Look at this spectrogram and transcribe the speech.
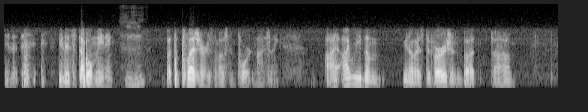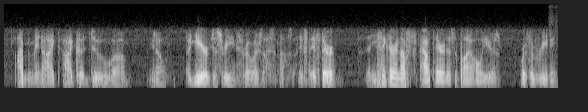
in, it, in its double meaning. Mm-hmm. But the pleasure is the most important, I think. I, I read them, you know, as diversion, but um, I mean, I I could do, um, you know, a year of just reading thrillers. I suppose if if they're, you think there are enough out there to supply a whole year's worth of reading?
